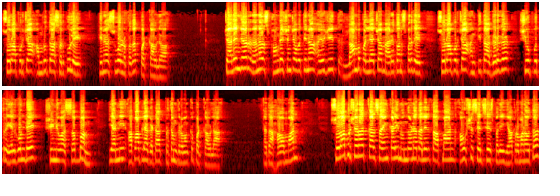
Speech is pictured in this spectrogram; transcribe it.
सोलापूरच्या अमृता सरकुले हिनं सुवर्णपदक पटकावलं. चॅलेंजर रनर्स फाउंडेशनच्या वतीनं आयोजित लांब पल्ल्याच्या मॅरेथॉन स्पर्धेत सोलापूरच्या अंकिता गर्ग शिवपुत्र येलगोंडे श्रीनिवास सब्बम यांनी आपापल्या गटात प्रथम क्रमांक पटकावला. आता हवामान. सोलापूर शहरात काल सायंकाळी नोंदवण्यात आलेलं तापमान अंश सेल्सिअसमध्ये याप्रमाणे होतं.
